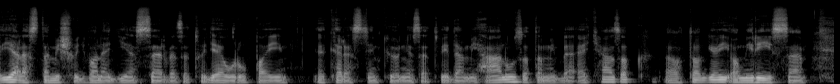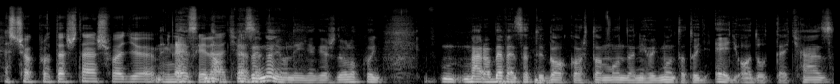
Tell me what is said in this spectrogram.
jeleztem is, hogy van egy ilyen szervezet, hogy Európai Keresztény Környezetvédelmi Hálózat, amiben egyházak a tagjai, ami része. Ez csak protestáns, vagy mindenféle ez, na, Ez egy nagyon lényeges dolog, hogy már a bevezetőbe akartam mondani, hogy mondtad, hogy egy adott egyház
